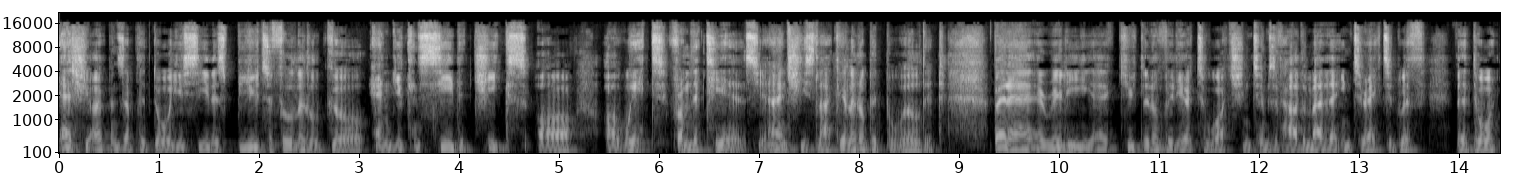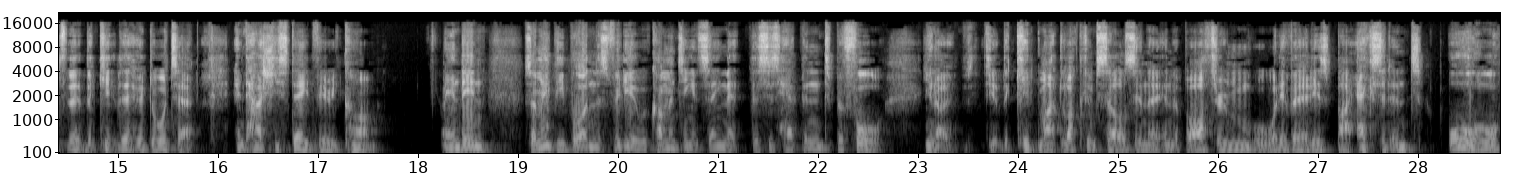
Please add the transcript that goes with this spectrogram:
as she opens up the door, you see this beautiful little girl and you can see the cheeks are, are wet from the tears, you know, and she's like a little bit bewildered. But uh, a really uh, cute little video to watch in terms of how the mother interacted with the daughter, the, the the, her daughter and how she stayed very calm. And then so many people on this video were commenting and saying that this has happened before. You know, the, the kid might lock themselves in the, in the bathroom or whatever it is by accident, or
